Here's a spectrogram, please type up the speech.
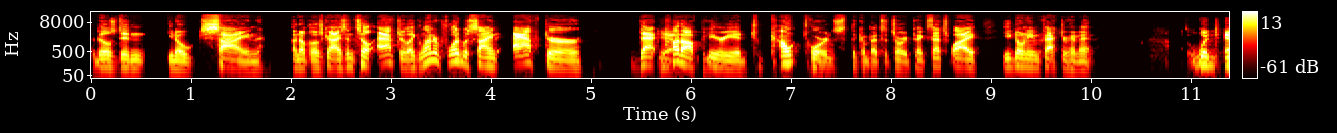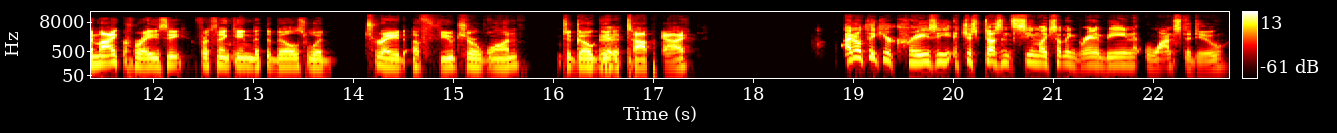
the Bills didn't, you know, sign enough of those guys until after. Like Leonard Floyd was signed after that Yeah. cutoff period to count towards the compensatory picks. That's why you don't even factor him in. would am I crazy for thinking that the Bills would trade a future one to go get Mm. a top guy? I don't think you're crazy. It just doesn't seem like something Brandon Beane wants to do.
